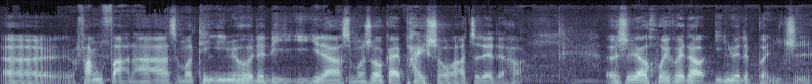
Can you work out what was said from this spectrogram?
呃方法啦，什么听音乐会的礼仪啦，什么时候该拍手啊之类的哈，而是要回归到音乐的本质，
